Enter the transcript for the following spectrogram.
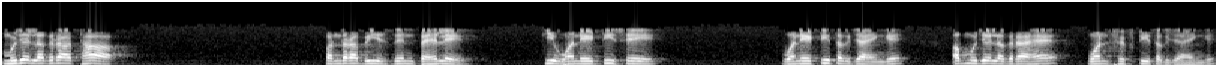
मुझे लग रहा था 15-20 दिन पहले कि 180 से 180 तक जाएँगे। अब मुझे लग रहा है 150 तक जाएँगे।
